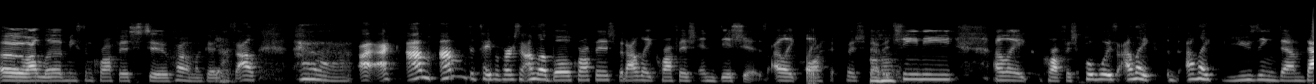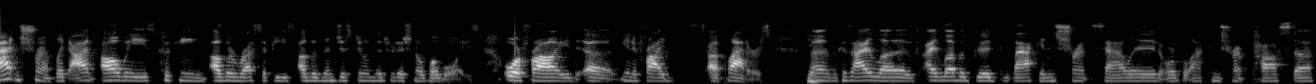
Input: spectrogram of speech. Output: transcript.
Oh, I love me some crawfish too. Oh my goodness. Yeah. I'll I, I I'm I'm the type of person I love boiled crawfish, but I like crawfish in dishes. I like crawfish uh-huh. fettuccine. I like crawfish po' boys. I like I like using them that and shrimp. Like I'm always cooking other recipes other than just doing the traditional po' boys or fried uh you know fried uh, platters. Yeah. Um, because I love I love a good blackened shrimp salad or blackened shrimp pasta.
